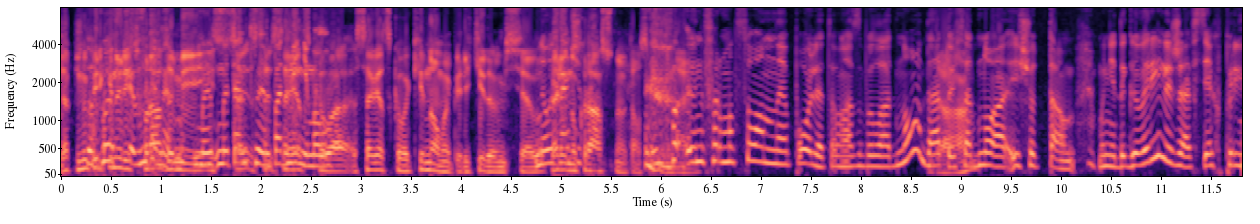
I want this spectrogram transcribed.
Так мы перекинулись мы- фразами мы- из мы со- советского, советского кино, мы перекидываемся. Ну, Карину значит, Красную там вспоминаем. информационное поле это у нас было одно, да, Да. то есть одно еще там мы не договорились же о всех принципах.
